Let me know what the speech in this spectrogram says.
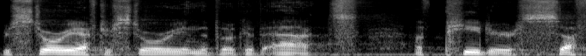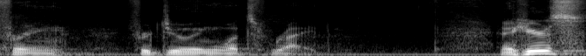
There's story after story in the book of Acts of Peter suffering for doing what's right. Now, here's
